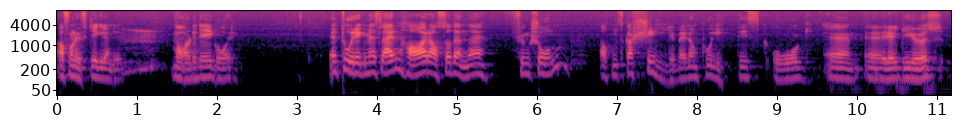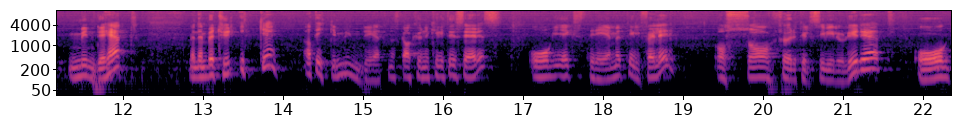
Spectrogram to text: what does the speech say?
Av fornuftige grunner. var det det i går. En toregimentslæren har altså denne funksjonen at den skal skille mellom politisk og eh, eh, religiøs myndighet. Men den betyr ikke at ikke myndighetene skal kunne kritiseres og i ekstreme tilfeller også føre til sivil ulydighet og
